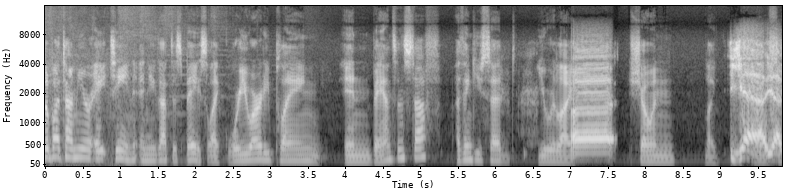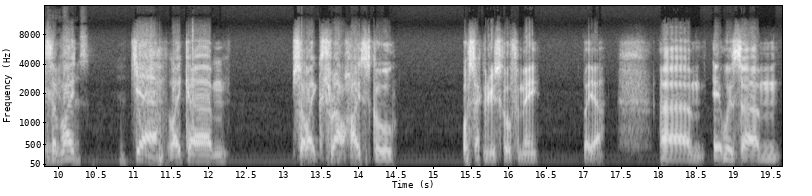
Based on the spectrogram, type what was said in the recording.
so by the time you were 18 and you got this bass like were you already playing in bands and stuff i think you said you were like Uh, showing like yeah, yeah. So like? Yeah, like um, so like throughout high school or secondary school for me, but yeah, um, it was um,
